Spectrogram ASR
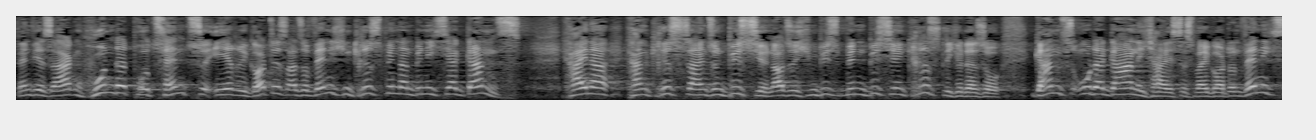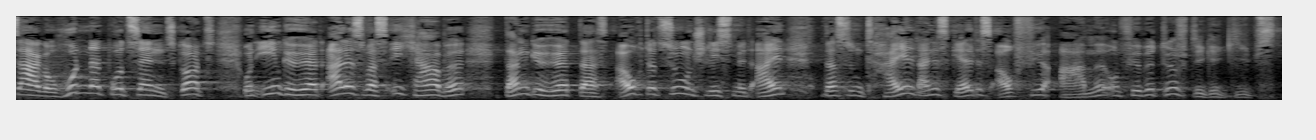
wenn wir sagen 100 Prozent zur Ehre Gottes. Also wenn ich ein Christ bin, dann bin ich es ja ganz. Keiner kann Christ sein, so ein bisschen. Also ich bin ein bisschen christlich oder so. Ganz oder gar nicht heißt es bei Gott. Und wenn ich sage 100 Prozent Gott und ihm gehört alles, was ich habe, dann gehört das auch dazu und schließt mit ein, dass du einen Teil deines Geldes auch für Arme und für Bedürftige gibst,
